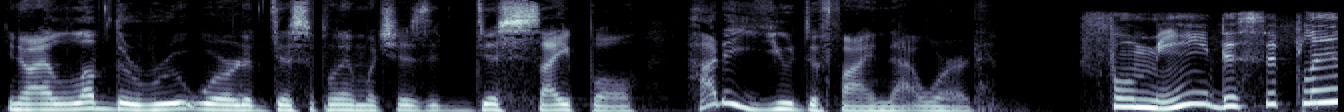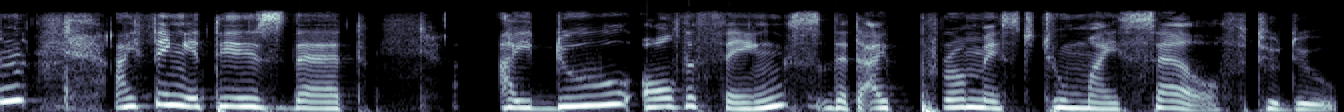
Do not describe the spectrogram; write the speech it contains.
You know, I love the root word of discipline, which is disciple. How do you define that word? For me, discipline, I think it is that I do all the things that I promised to myself to do.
